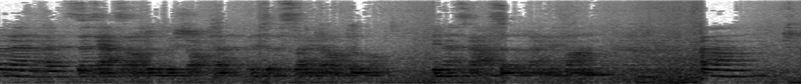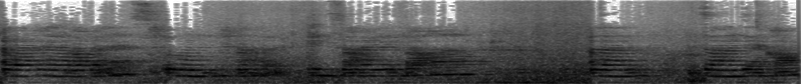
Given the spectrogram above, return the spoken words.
und dann, als das erste Auto gestoppt hat, ist das zweite Auto in das erste reingefahren. Ähm, aber keiner war verletzt und äh, die zwei Fahrer äh, sahen sehr kaum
